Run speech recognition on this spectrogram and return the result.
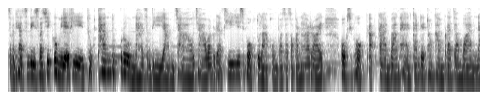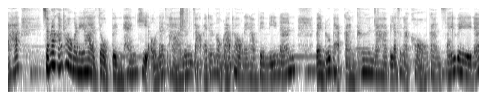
สวัสดีค่ะสวัสดีสมาชิกกลุ่ม VIP ทุกท่านทุกกลุ่มนะคะสวัสดียามเช้าเช้าวันพฤหัสที่ 26 ตุลาคม พศ 2566 กับการวางแผนการเด็ดทองคำประจำวันนะคะสำหรับกราฟทองวันนี้ค่ะจบเป็นแท่งเขียวนะคะเนื่องจากแพทเทิร์นของกราฟทองในทางเฟรมวีนั้น เป็นรูปแบบการขึ้นนะคะเป็นลักษณะของการไซด์เวย์นะ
